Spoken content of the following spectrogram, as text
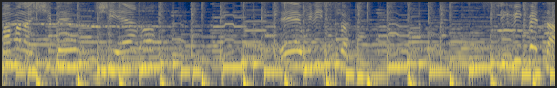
mama na jb jr e eh, willis sylvie beta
